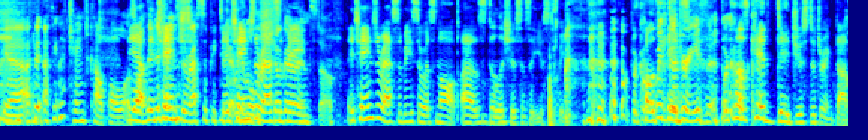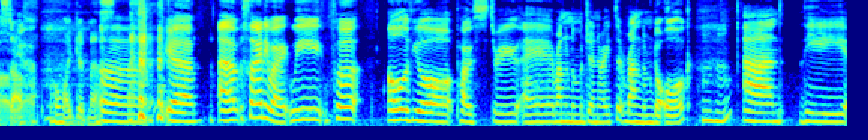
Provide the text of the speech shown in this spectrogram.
Yeah, I think I think they changed Calpol. Yeah, I think they they, changed, changed- the recipe to they get rid of all changed the, the sugar recipe. and stuff. They changed the recipe so it's not as delicious as it used to be. Because With kids, good reason. Because kids did used to drink that Oh, stuff. Oh my goodness. Uh, yeah. Um, so anyway, we put all of your posts through a random number generator, random.org, mm-hmm. and the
